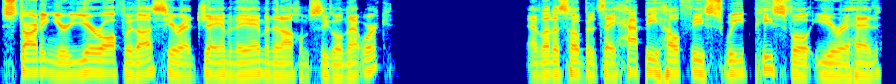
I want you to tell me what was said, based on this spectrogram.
starting your year off with us here at JM in the AM and the Nachum Segal Network. And let us hope it's a happy, healthy, sweet, peaceful year ahead.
